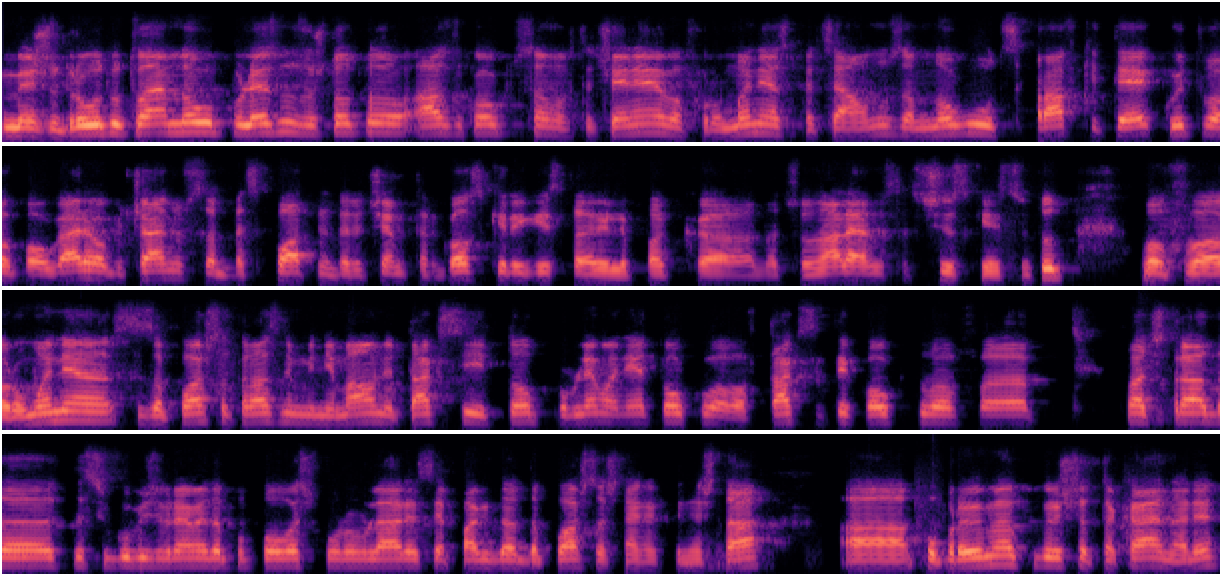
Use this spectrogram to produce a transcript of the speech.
Между другото, това е много полезно, защото аз, доколкото съм в течение, в Румъния специално, за много от справките, които в България обичайно са безплатни, да речем търговски регистър или пък Национален статистически институт, в Румъния се заплащат разни минимални такси и то проблема не е толкова в таксите, колкото в това, че трябва да, да си губиш време да попълваш формуляри, все пак да, да плащаш някакви неща. А, поправи ме, ако греша, така е, нали?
